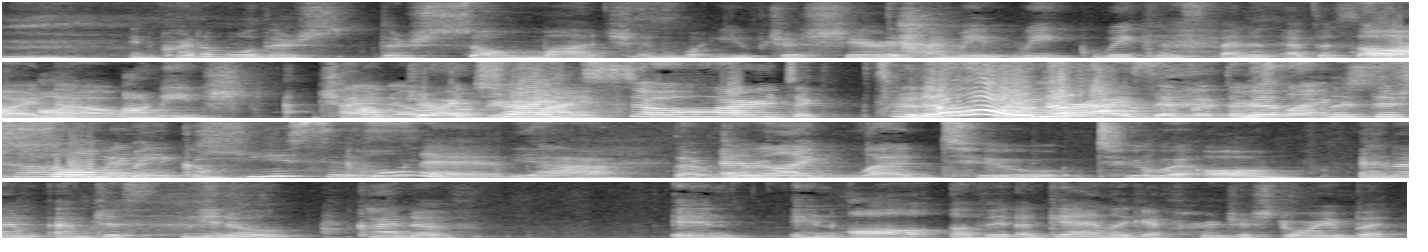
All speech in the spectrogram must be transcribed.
incredible. There's there's so much in what you've just shared. I mean we we can spend an episode oh, on, on, on, each chapter I, know. I tried so hard to, to no, summarize no, it but there's no, like, like there's so, so many, many pieces. components. Yeah that and really like, led to to it all. and i'm i'm just you know kind of in in all of it again. Like i've heard your story but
